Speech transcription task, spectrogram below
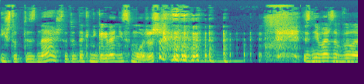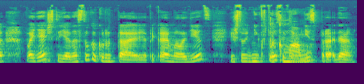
и что ты знаешь, что ты так никогда не сможешь. То есть мне важно было понять, что я настолько крутая, я такая молодец, и что никто Как с этим мама. не справится. Да.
